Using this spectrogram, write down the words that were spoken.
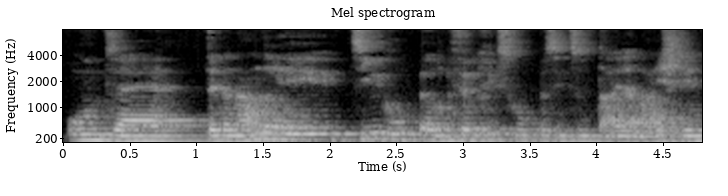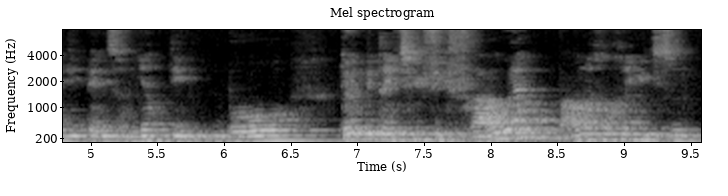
Und äh, dann eine andere Zielgruppe oder Bevölkerungsgruppe sind zum Teil alleinstehende Pensionierte, wo dort betrifft es häufig Frauen, auch noch ein bisschen mit diesem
